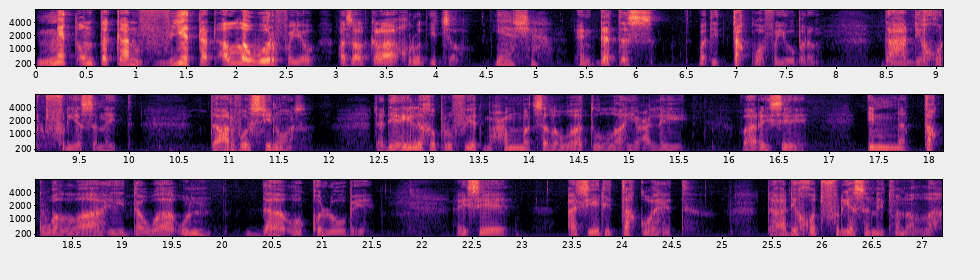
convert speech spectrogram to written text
net om te kan weet dat Allah hoor vir jou as al klaar groot iets al. Ja, Sheikh. En dit is wat die takwa vir jou bring. Daardie godvreesenheid. Daarvoor sien ons dat die heilige profeet Mohammed sallallahu alayhi waar hy sê inna taqwallahi dawa'un da'u qulubi. Hy sê as jy die takwa het, daardie godvreesenheid van Allah.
